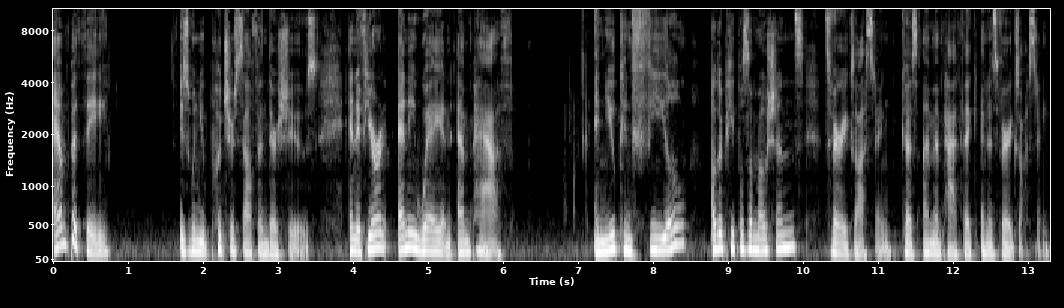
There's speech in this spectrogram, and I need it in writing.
Empathy is when you put yourself in their shoes. And if you're in any way an empath and you can feel other people's emotions, it's very exhausting because I'm empathic and it's very exhausting.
